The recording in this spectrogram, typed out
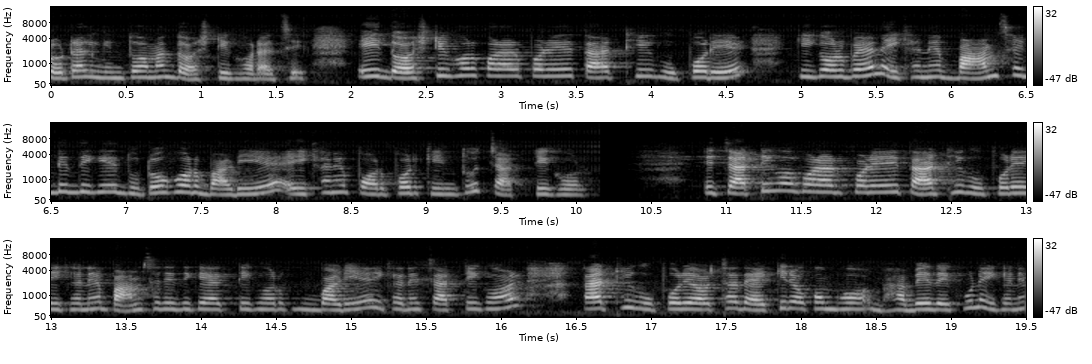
টোটাল কিন্তু আমার দশটি ঘর আছে। এই দশটি ঘর করার পরে তার ঠিক উপরে কি করবেন? এইখানে বাম সাইডের দিকে দুটো ঘর বাড়িয়ে এইখানে পরপর কিন্তু চারটি ঘর। এই চারটি ঘর করার পরে তার ঠিক উপরে এখানে বাম সাইডের দিকে একটি ঘর বাড়িয়ে এখানে চারটি ঘর। তার ঠিক উপরে অর্থাৎ একই রকম ভাবে দেখুন, এখানে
